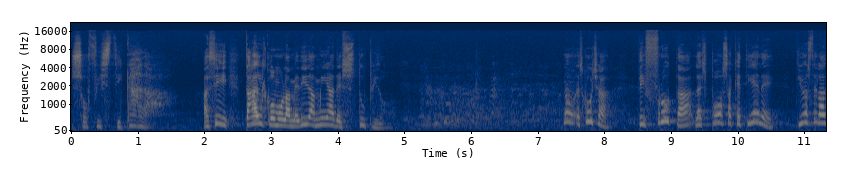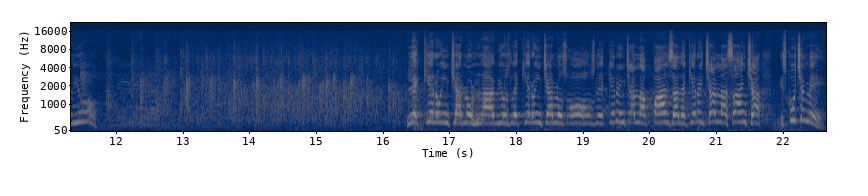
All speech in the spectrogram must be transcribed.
sofisticada. Así, tal como la medida mía de estúpido. No, escucha, disfruta la esposa que tiene. Dios te la dio. Le quiero hinchar los labios, le quiero hinchar los ojos, le quiero hinchar la panza, le quiero hinchar la sancha. Escúcheme,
